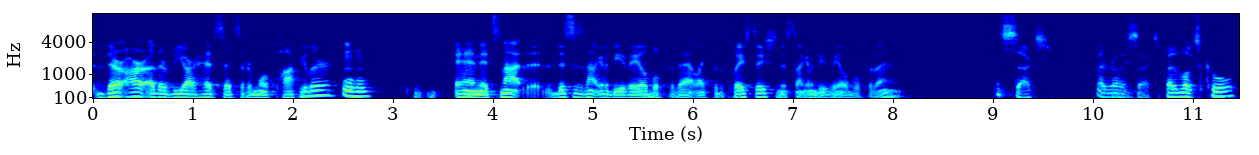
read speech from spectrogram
there are other VR headsets that are more popular, Mm-hmm. and it's not. This is not going to be available for that. Like for the PlayStation, it's not going to be available for that. it sucks. That really sucks. But it looks cool.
